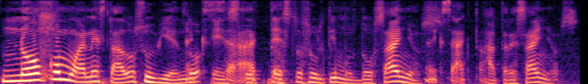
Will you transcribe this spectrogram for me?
no como han estado subiendo este, estos últimos dos años. Exacto. A tres años.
